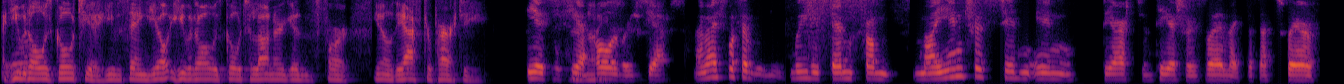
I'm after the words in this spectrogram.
And he would always go to you. He was saying he, he would always go to Lonergan's for, you know, the after party. Yes, yeah, night. always, yeah. And I suppose it really stemmed from my interest in in the arts and theatre as well. Like that, that's where.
